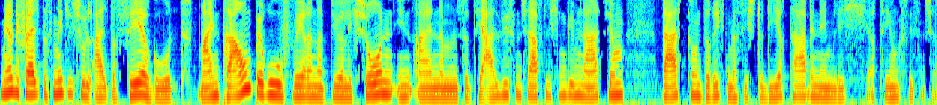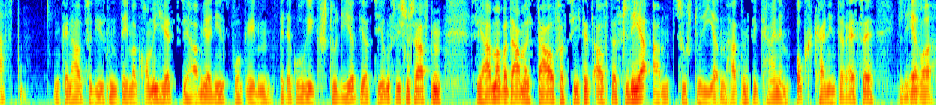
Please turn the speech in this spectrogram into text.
Mir gefällt das Mittelschulalter sehr gut. Mein Traumberuf wäre natürlich schon in einem sozialwissenschaftlichen Gymnasium das zu unterrichten, was ich studiert habe, nämlich Erziehungswissenschaften. Und genau zu diesem Thema komme ich jetzt. Sie haben ja in Innsbruck eben Pädagogik studiert, die Erziehungswissenschaften. Sie haben aber damals darauf verzichtet, auf das Lehramt zu studieren. Hatten Sie keinen Bock, kein Interesse, Lehrer,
